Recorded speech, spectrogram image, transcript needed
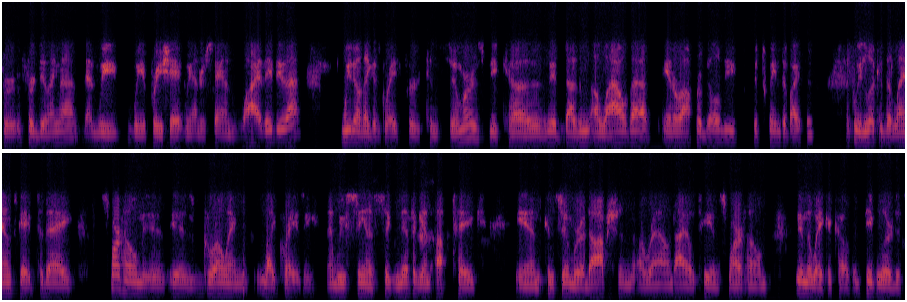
for, for doing that. And we, we appreciate, we understand why they do that. We don't think it's great for consumers because it doesn't allow that interoperability between devices. If we look at the landscape today, smart home is, is growing like crazy. And we've seen a significant uptake in consumer adoption around IoT and smart home in the wake of COVID. People are just,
